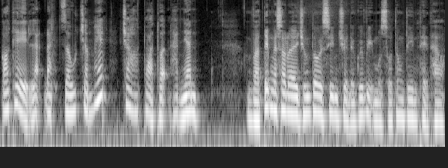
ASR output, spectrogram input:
có thể là đặt dấu chấm hết cho thỏa thuận hạt nhân. Và tiếp ngay sau đây chúng tôi xin chuyển đến quý vị một số thông tin thể thao.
